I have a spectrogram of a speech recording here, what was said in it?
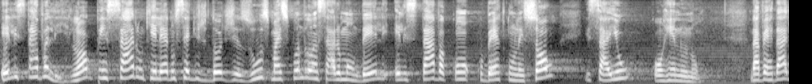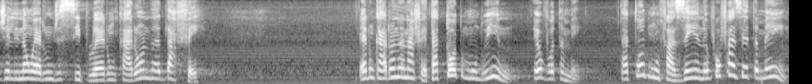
Ele estava ali. Logo pensaram que ele era um seguidor de Jesus, mas quando lançaram mão dele, ele estava com, coberto com lençol e saiu correndo nu. Na verdade, ele não era um discípulo, era um carona da fé. Era um carona na fé. Está todo mundo indo? Eu vou também. Está todo mundo fazendo, eu vou fazer também.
